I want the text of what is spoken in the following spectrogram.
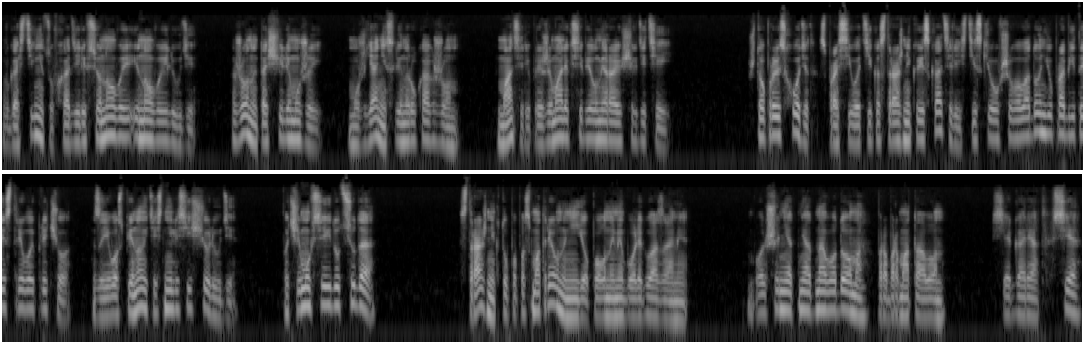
В гостиницу входили все новые и новые люди. Жены тащили мужей. Мужья несли на руках жен. Матери прижимали к себе умирающих детей. «Что происходит?» — спросила Тика стражника-искателей, стискивавшего ладонью пробитое стрелой плечо. За его спиной теснились еще люди. «Почему все идут сюда?» Стражник тупо посмотрел на нее полными боли глазами. «Больше нет ни одного дома», — пробормотал он. «Все горят, все».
